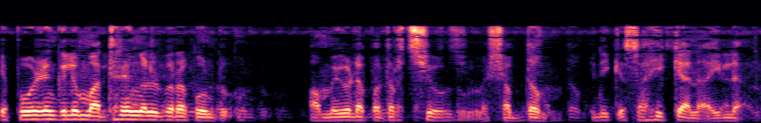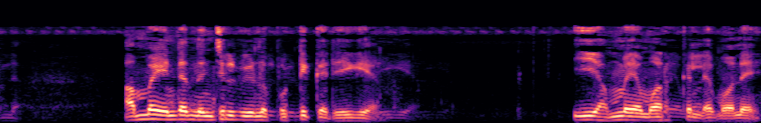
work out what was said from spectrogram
എപ്പോഴെങ്കിലും മധുരങ്ങൾ വിറകൊണ്ടു. അമ്മയുടെ പതർച്ചയോടുള്ള ശബ്ദം എനിക്ക് സഹിക്കാനായില്ല. അമ്മ എന്റെ നെഞ്ചിൽ വീണ് പൊട്ടിക്കരയുകയാണ്. ഈ അമ്മയെ മറക്കല്ലേ മോനെ?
